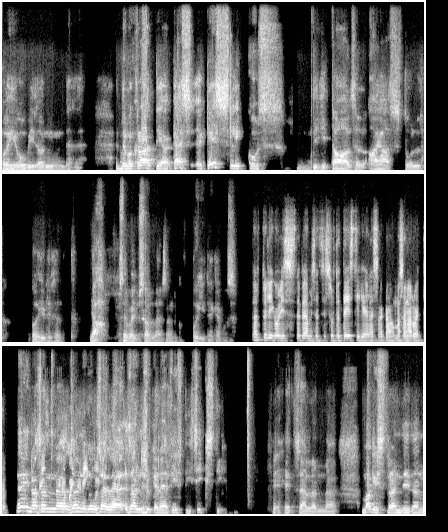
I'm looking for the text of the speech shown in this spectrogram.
põhihuvid on demokraatia käs-, kestlikkus digitaalsel ajastul põhiliselt. jah, see võib olla, see on põhitegevus Tartu Ülikoolis te peamiselt siis suhtlete eesti keeles, aga ma saan aru, et. ei no see on, see on nagu selle, see on niisugune fifty-sixty. et seal on magistrandid on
